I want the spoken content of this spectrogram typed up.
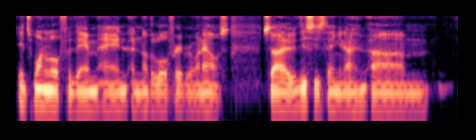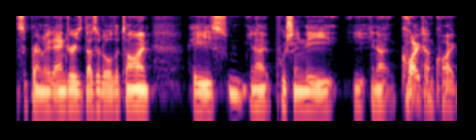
It's one law for them and another law for everyone else. So this is the you know um, Supreme Leader Andrews does it all the time. He's, you know, pushing the, you know, quote unquote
